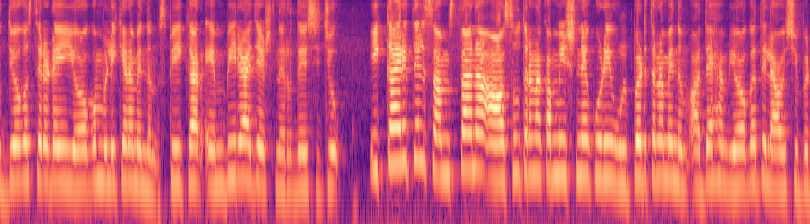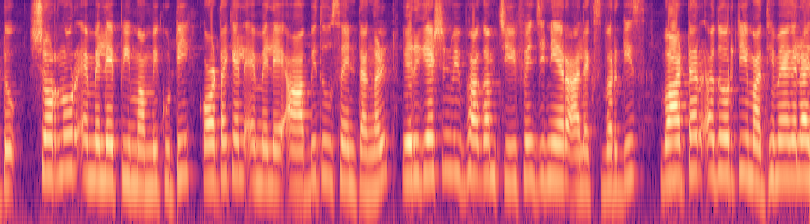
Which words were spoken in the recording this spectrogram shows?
ഉദ്യോഗസ്ഥരുടെയും യോഗം വിളിക്കണമെന്നും സ്പീക്കർ എം ബി രാജേഷ് നിർദ്ദേശിച്ചു. ഇക്കാര്യത്തിൽ സംസ്ഥാന ആസൂത്രണ കമ്മീഷനെ കൂടി ഉൾപ്പെടുത്തണമെന്നും അദ്ദേഹം യോഗത്തിൽ ആവശ്യപ്പെട്ടു. Shornur M L A P Mammikutty Kottakkal M L A Abid Hussain Thangal irrigation വിഭാഗം chief engineer Alex Varghese water authority മധ്യമേഖലാ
